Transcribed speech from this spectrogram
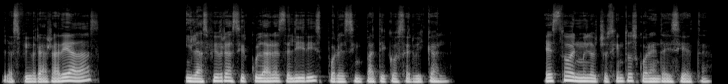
las fibras radiadas, y las fibras circulares del iris por el simpático cervical. Esto en 1847.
